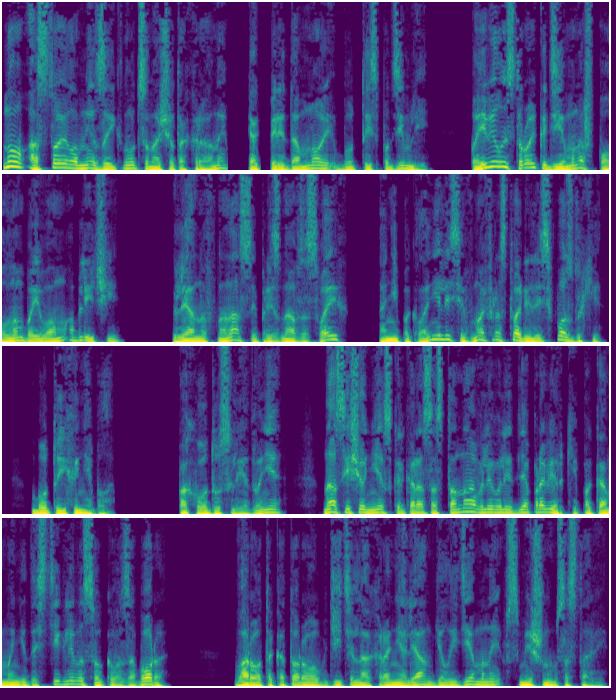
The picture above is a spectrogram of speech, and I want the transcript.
Ну, а стоило мне заикнуться насчет охраны, как передо мной, будто из-под земли, появилась тройка демонов в полном боевом обличии. Глянув на нас и признав за своих, они поклонились и вновь растворились в воздухе, будто их и не было. По ходу следования нас еще несколько раз останавливали для проверки, пока мы не достигли высокого забора, ворота которого бдительно охраняли ангелы и демоны в смешанном составе.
